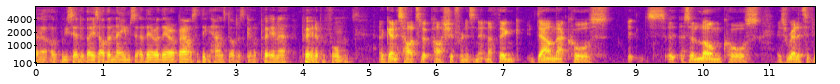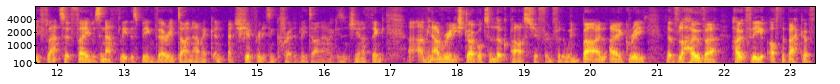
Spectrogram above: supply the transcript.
uh, we said of those other names that are there or thereabouts. I think Hans is going to put in a put in a performance. Again, it's hard to look past Shiffrin, isn't it? And I think down that course, it's it's a long course. It's relatively flat, so it favours an athlete that's being very dynamic. And, and Shiffrin is incredibly dynamic, isn't she? And I think, I mean, I really struggle to look past Shiffrin for the win. But I, I agree that Vlhova, hopefully off the back of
